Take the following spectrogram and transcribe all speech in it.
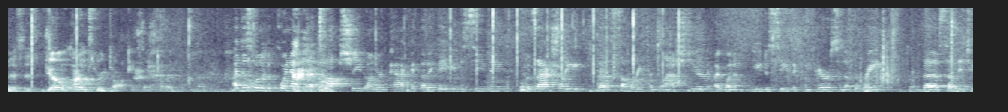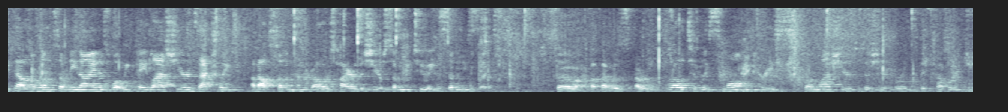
Mrs. Jones, I'm through talking, thank you. I just wanted to point out that top sheet on your packet that I gave you this evening was actually the summary from last year. I wanted you to see the comparison of the rate. The seventy-two thousand one seventy-nine is what we paid last year. It's actually about seven hundred dollars higher this year, seventy-two eight seventy-six. So I thought that was a relatively small increase from last year to this year for the coverage.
